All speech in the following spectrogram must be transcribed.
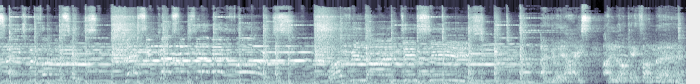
strange performances, I'm out of disease? Angry eyes are looking for me.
